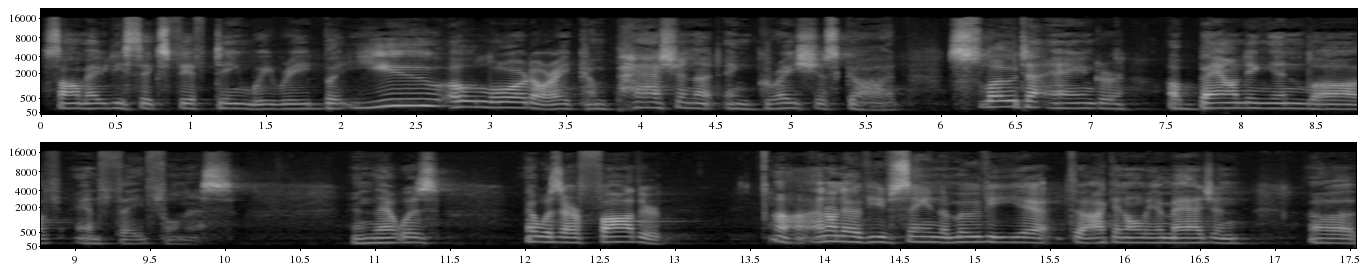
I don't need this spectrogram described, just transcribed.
Psalm 86, 15, we read, But you, O Lord, are a compassionate and gracious God, slow to anger, abounding in love and faithfulness. And that was, that was our Father. Uh, I don't know if you've seen the movie yet. Uh, I can only imagine uh,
